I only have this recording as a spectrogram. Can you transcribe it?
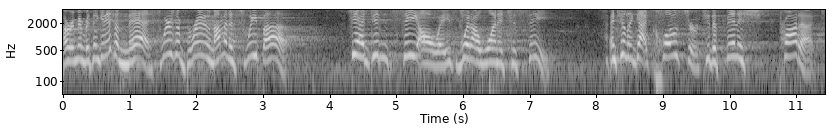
I remember thinking, it's a mess. Where's a broom? I'm going to sweep up. See, I didn't see always what I wanted to see until it got closer to the finished product.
